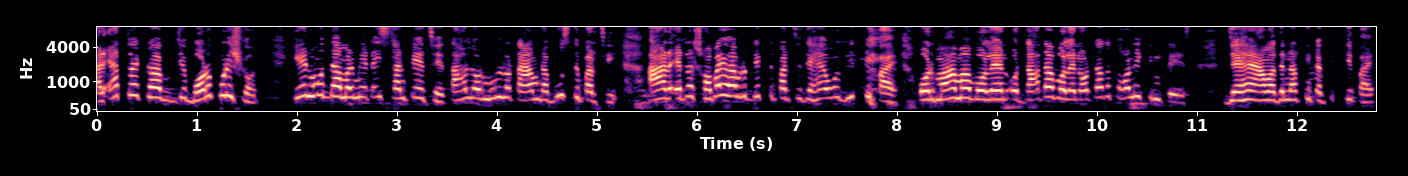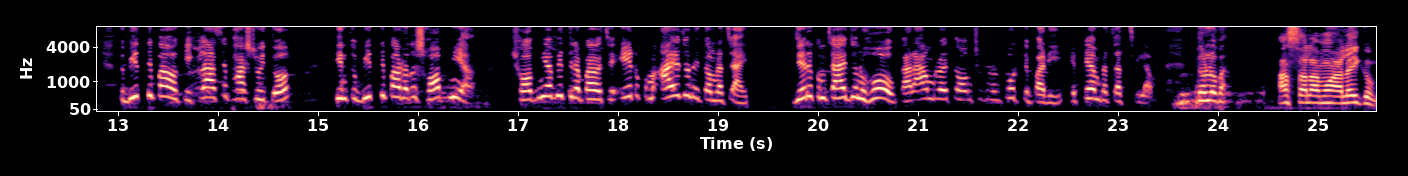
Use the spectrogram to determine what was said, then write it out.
আর এত একটা যে বড় পরিষদ এর মধ্যে আমার মেয়েটা স্থান পেয়েছে তাহলে ওর মূল্যটা আমরা বুঝতে পারছি। আর এটা সবাই আমরা দেখতে পারছি যে হ্যাঁ ও বৃত্তি পায়। ওর মামা বলেন ওর দাদা বলেন ওর দাদা তো অনেক ইমপ্রেস যে হ্যাঁ আমাদের নাতনিটা বৃত্তি পায়। তো বৃত্তি পাওয়া কি? ক্লাসে ফার্স্ট হইতো কিন্তু বৃত্তি পাওয়াটা তো সব নিয়া সব নিয়ে বৃত্তিটা পাওয়া হচ্ছে এরকম আয়োজনই তো আমরা চাই। যেরকম আয়োজন হোক আর আমরা এতে অংশগ্রহণ করতে পারি এটাই আমরা চাচ্ছিলাম। ধন্যবাদ। আসসালামু আলাইকুম।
